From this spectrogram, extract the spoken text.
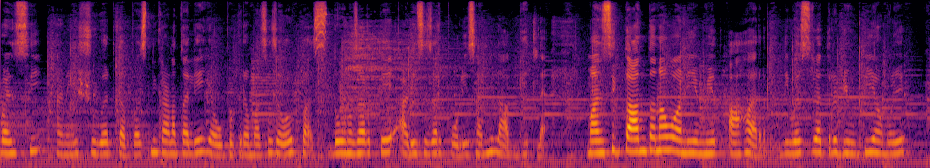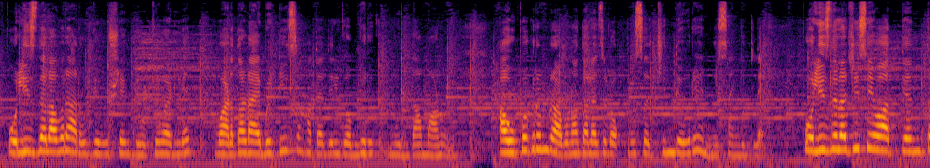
one C आणि शुगर तपासणी करण्यात आली आहे. या उपक्रमाचा जवळपास दोन हजार ते अडीच हजार पोलिसांनी लाभ घेतला आहे मानसिक ताणतणाव अनियमित आहार. दिवसरात्र ड्युटी यामुळे पोलीस दलावर आरोग्यविषयक धोके वाढलेत. वाढता डायबिटीज हा त्यातील गंभीर मुद्दा मानून हा उपक्रम राबवण्यात आल्याचं डॉक्टर सचिन देवरे यांनी सांगितलं पोलीस दलाची सेवा अत्यंत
